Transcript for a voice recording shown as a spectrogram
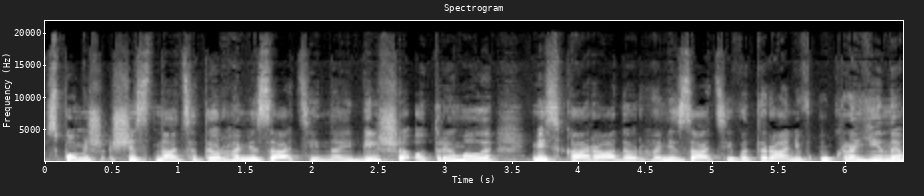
З поміж 16 організацій найбільше отримали міська рада організацій ветеранів України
